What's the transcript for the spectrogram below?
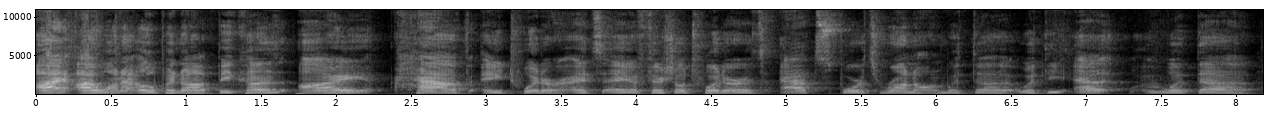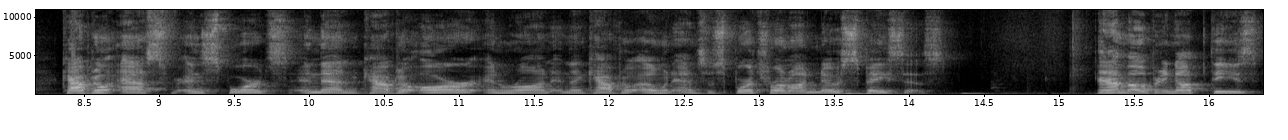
I I want to open up because I have a Twitter. It's a official Twitter. It's at Sports Run On with the with the uh, with the capital S in sports and then capital R and run and then capital O and N. So Sports Run On, no spaces. And I'm opening up these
